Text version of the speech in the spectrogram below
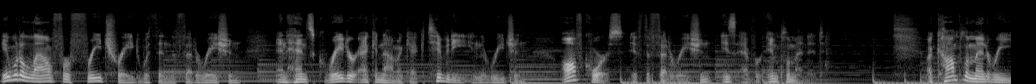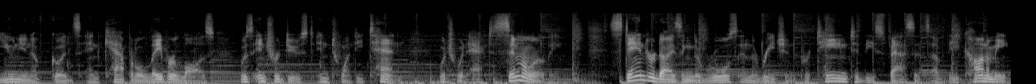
It would allow for free trade within the Federation, and hence greater economic activity in the region, of course if the Federation is ever implemented. A complementary union of goods and capital labor laws was introduced in 2010, which would act similarly, standardizing the rules in the region pertaining to these facets of the economy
